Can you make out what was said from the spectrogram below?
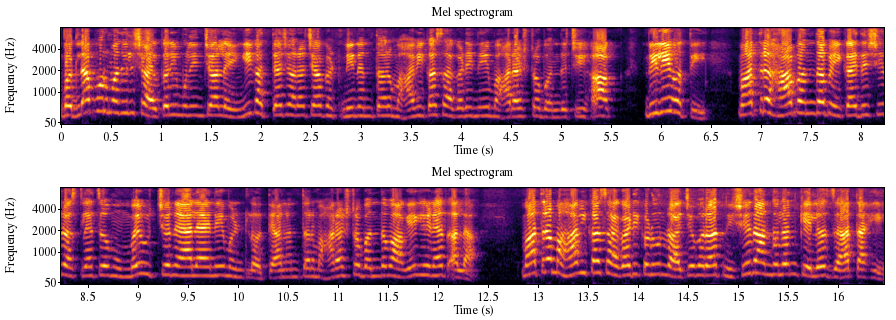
बदलापूरमधील शाळकरी मुलींच्या लैंगिक अत्याचाराच्या घटनेनंतर महाविकास आघाडीने महाराष्ट्र बंदची हाक दिली होती. मात्र हा बंद बेकायदेशीर असल्याचं मुंबई उच्च न्यायालयाने म्हटलं. त्यानंतर महाराष्ट्र बंद मागे घेण्यात आला. मात्र महाविकास आघाडीकडून राज्यभरात निषेध आंदोलन केलं जात आहे.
